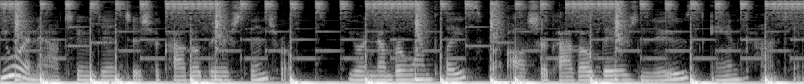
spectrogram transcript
You are now tuned in to Chicago Bears Central, your number one place for all Chicago Bears news and content.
